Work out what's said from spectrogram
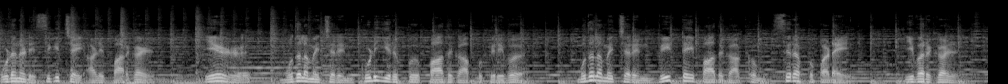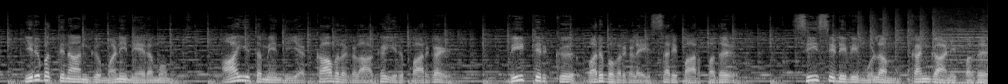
உடனடி சிகிச்சை அளிப்பார்கள். ஏழு முதலமைச்சரின் குடியிருப்பு பாதுகாப்பு பிரிவு. முதலமைச்சரின் வீட்டை பாதுகாக்கும் சிறப்பு படை. இவர்கள் இருபத்தி நான்கு மணி நேரமும் ஆயுதமேந்திய காவலர்களாக இருப்பார்கள். வீட்டிற்கு வருபவர்களை சரிபார்ப்பது. சிசிடிவி மூலம் கண்காணிப்பது.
